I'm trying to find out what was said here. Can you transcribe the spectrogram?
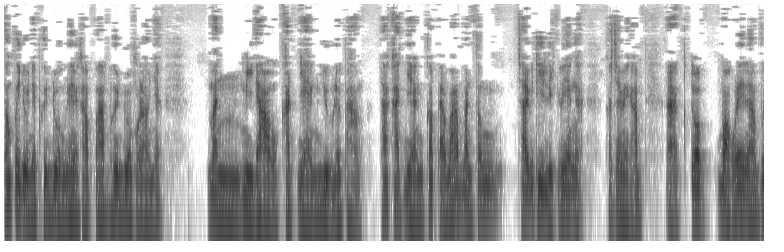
ต้องไปดูในพื้นดวงด้วยนะครับว่าพื้นดวงของเราเนี่ย มันมีดาวขัดแย้งอยู่หรือเปล่า ถ้าขัดแย้งก็แปลว่ามันต้องใช้วิธีหลีกเลี่ยงอะเข้าใจไหมครับอ่าตัวบอกเลยนะว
